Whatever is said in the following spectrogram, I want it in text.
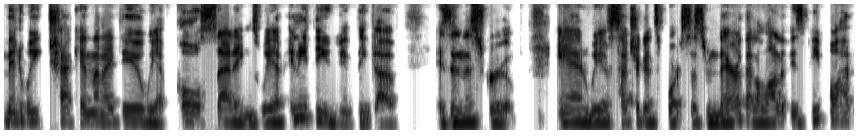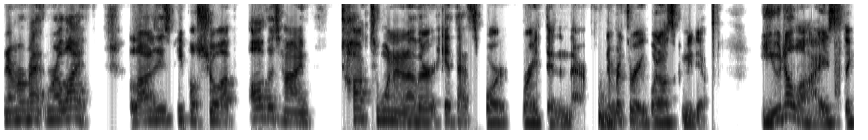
midweek check in that I do. We have goal settings. We have anything you can think of is in this group. And we have such a good support system there that a lot of these people have never met in real life. A lot of these people show up all the time, talk to one another, get that support right then and there. Number three, what else can we do? Utilize the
